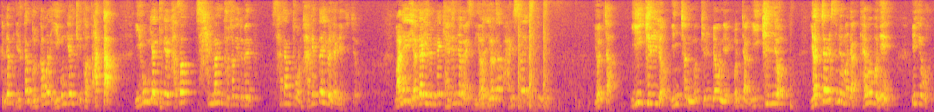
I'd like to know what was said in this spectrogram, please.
근데 일단 문과보다 이공계 쪽이 더 낫다. 이공계 쪽에 가서 살만 구성이 되면 사장 쪽으로 가겠다 이걸 얘기해 주죠. 만약에 여자 이름이 개진여가 있으면 여, 여자 많이 써요. 여자. 이길려. 인천 뭐 길병원 원장 이길려. 여자를 쓰면 뭐냐. 대부분이 이게 뭐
